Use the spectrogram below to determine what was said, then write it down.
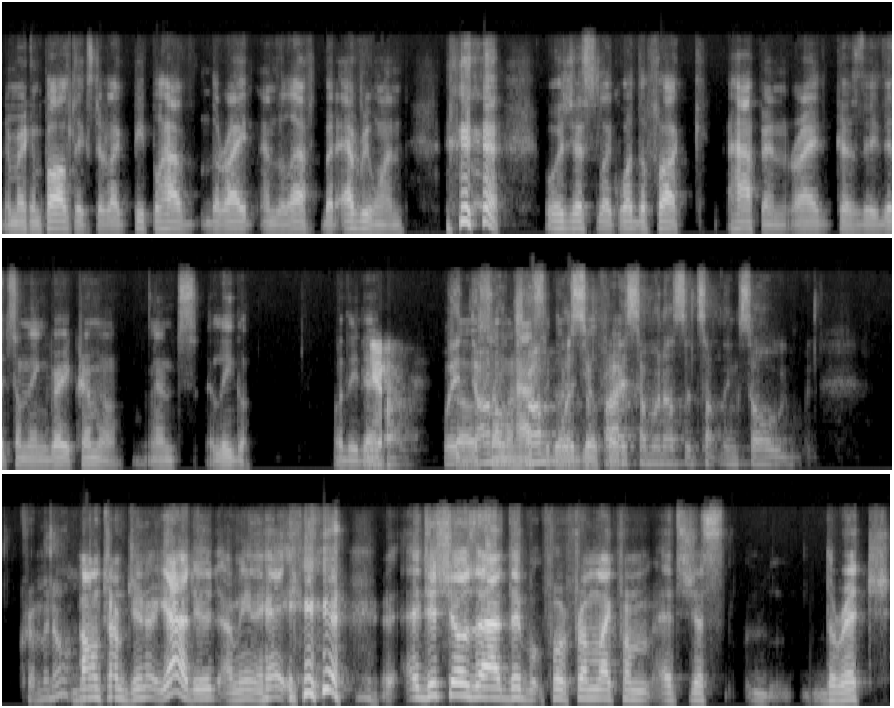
in American politics they're like people have the right and the left but everyone was just like what the fuck happened right because they did something very criminal and it's illegal what they did Yeah. Wait, So Donald someone has to Trump go to was jail for surprised someone else did something so criminal. Donald Trump Jr. Yeah, dude. I mean, hey, it just shows that they for from like from it's just the rich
